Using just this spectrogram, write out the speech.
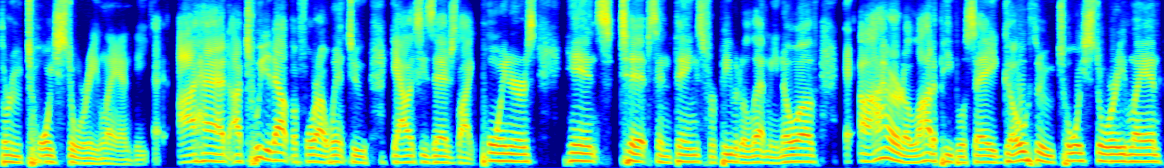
through Toy Story Land. I had I tweeted out before I went to Galaxy's Edge like pointers, hints, tips, and things for people to let me know of. I heard a lot of people say go through Toy Story Land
